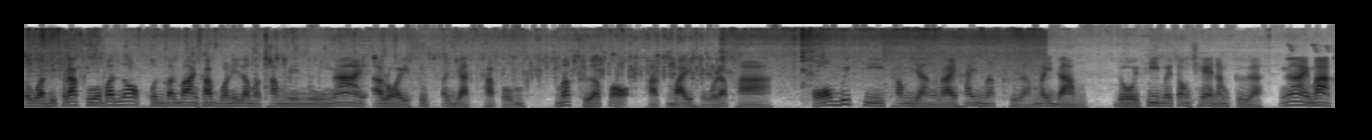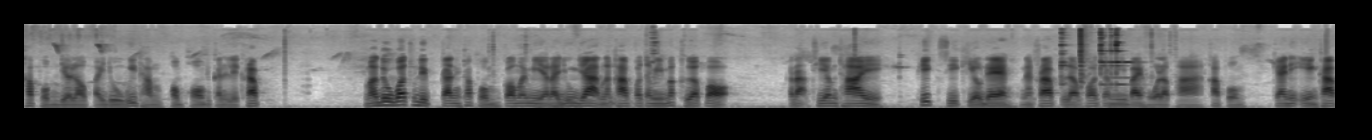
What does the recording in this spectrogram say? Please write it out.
สวัสดีครับครัวบ้านนอกคนบ้านๆครับ วันนี้เรามาทำเมนูง่ายอร่อยสุดประหยัดครับผมมะเขือเปราะผัดใบโหระพาพร้อมวิธีทำอย่างไรให้มะเขือไม่ดำโดยที่ไม่ต้องแช่น้ำเกลือ ง่ายมากครับผมเดี๋ยวเราไปดูวิธีทำพร้อม ๆ กันเลยครับ มาดูวัตถุดิบกันครับผมก็ไม่มีอะไรยุ่งยากนะครับ ก็จะมีมะเขือเปราะกระเทียมไทยพริกสีเขียวแดงนะครับ แล้วก็จะมีใบโหระพาครับผมแค่นี้เองครับ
